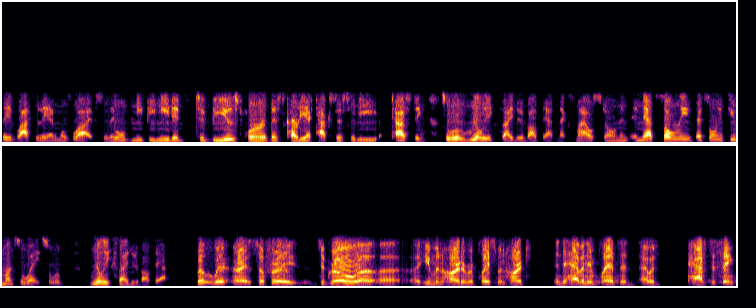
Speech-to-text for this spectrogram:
save lots of animals' lives. So they won't need, be needed to be used for this cardiac toxicity testing. So we're really excited about that next milestone, and, and that's only that's only a few months away. So we're really excited about that. But all right, so for a to grow a, a, a human heart, a replacement heart, and to have it implanted, I would have to think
